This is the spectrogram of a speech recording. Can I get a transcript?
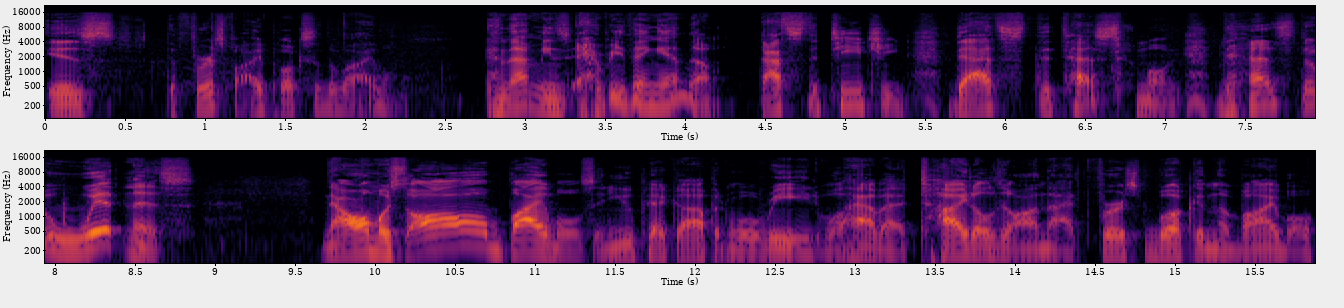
is the first five books of the Bible, and that means everything in them. That's the teaching, that's the testimony, that's the witness. Now, almost all Bibles that you pick up and will read will have a title on that first book in the Bible,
